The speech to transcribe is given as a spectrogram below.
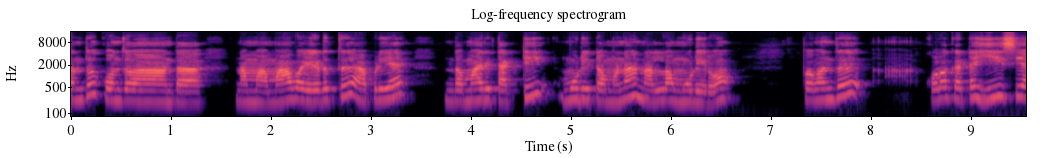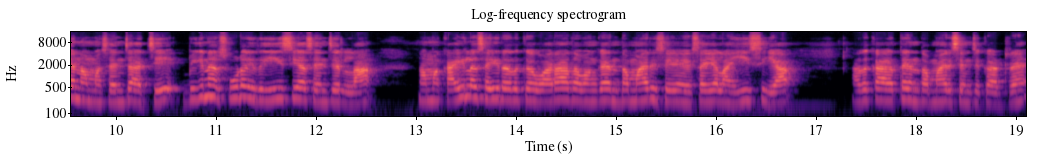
வந்து கொஞ்சம் அந்த நம்ம மாவை எடுத்து அப்படியே இந்த மாதிரி தட்டி மூடிட்டோம்னா நல்லா மூடிரும். இப்போ வந்து கொலக்கட்டை ஈஸியாக நம்ம செஞ்சாச்சு. பிகினர்ஸ் கூட இது ஈஸியாக செஞ்சிடலாம். நம்ம கையில் செய்கிறதுக்கு வராதவங்க இந்த மாதிரி செய் செய்யலாம் ஈஸியாக அதுக்காகத்தான் இந்த மாதிரி செஞ்சு காட்டுறேன்.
